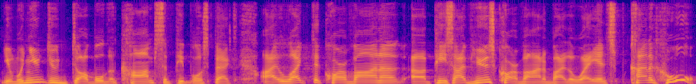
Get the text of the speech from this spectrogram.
you know, when you do double the comps that people expect, I like the Carvana uh, piece. I've used Carvana, by the way. It's kind of cool.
